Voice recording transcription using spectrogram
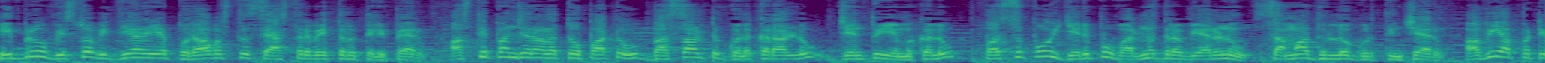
హిబ్రూ విశ్వవిద్యాలయ పురావస్తు శాస్త్రవేత్తలు తెలిపారు. అస్థిపంజరాలతో పాటు బసాల్ట్ గులకరాళ్ళు జంతు ఎముకలు పసుపు ఎరుపు వర్ణద్రవ్యాలను సమాధుల్లో గుర్తించారు. అవి అప్పటి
